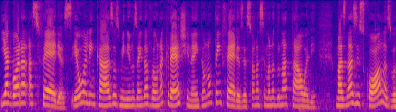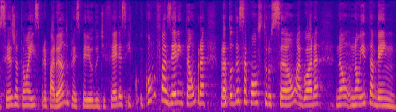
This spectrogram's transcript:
e agora as férias. Eu ali em casa, os meninos ainda vão na creche, né? Então não tem férias, é só na semana do Natal ali. Mas nas escolas, vocês já estão aí se preparando para esse período de férias. E como fazer então para toda essa construção agora não, não ir também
